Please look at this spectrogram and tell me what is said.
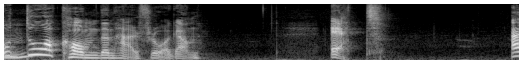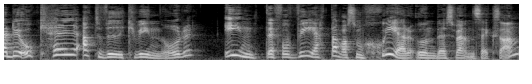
Och då kom den här frågan. 1. Är det okej att vi kvinnor inte får veta vad som sker under svensexan?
